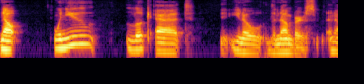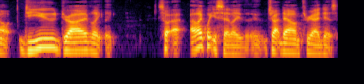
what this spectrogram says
Now, when you look at you know the numbers, now do you drive like like? So I, I like what you said. Like jot down three ideas.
